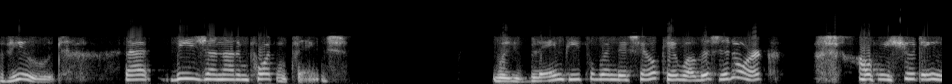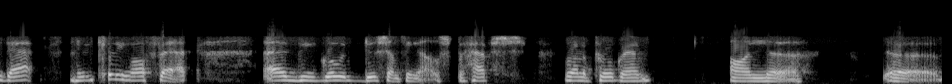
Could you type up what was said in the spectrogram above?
viewed that these are not important things, will you blame people when they say, okay, well, this didn't work? I'll be shooting that and killing off that, and we go do something else. Perhaps run a program on uh, uh,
